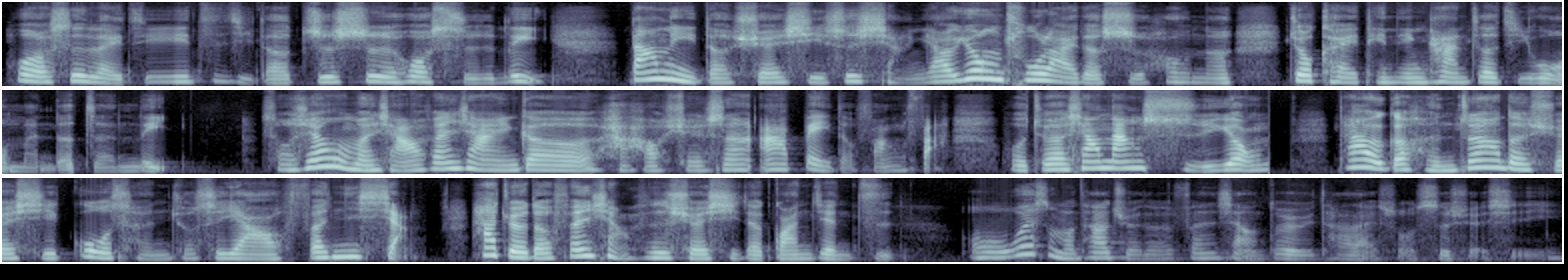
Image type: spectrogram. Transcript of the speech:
或者是累积自己的知识或实力。当你的学习是想要用出来的时候呢，就可以听听看这集我们的整理。首先，我们想要分享一个好好学生阿贝的方法，我觉得相当实用。他有一个很重要的学习过程，就是要分享。他觉得分享是学习的关键字。哦，为什么他觉得分享对于他来说是学习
